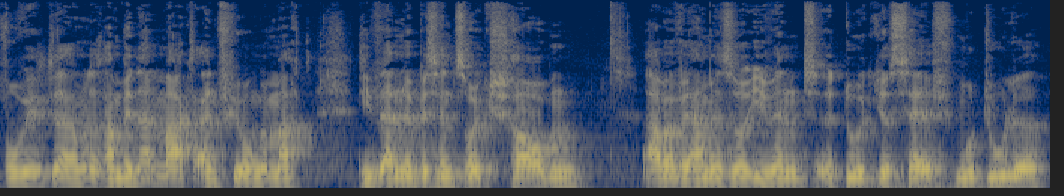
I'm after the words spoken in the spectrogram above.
wo wir gesagt haben, das haben wir in der Markteinführung gemacht. Die werden wir ein bisschen zurückschrauben, aber wir haben ja so Event-Do-it-yourself-Module,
